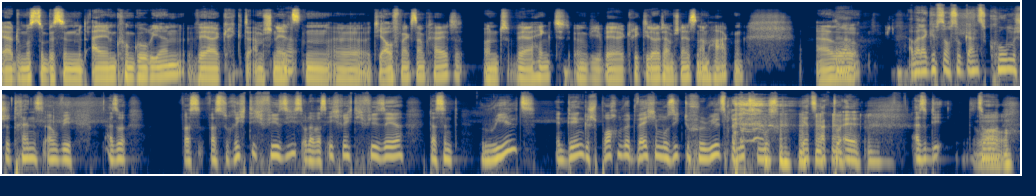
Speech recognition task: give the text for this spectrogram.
ja, du musst so ein bisschen mit allen konkurrieren. Wer kriegt am schnellsten ja. äh, die Aufmerksamkeit und wer hängt irgendwie, wer kriegt die Leute am schnellsten am Haken. Also. Ja. Aber da gibt's auch so ganz komische Trends irgendwie. Also, was, was du richtig viel siehst oder was ich richtig viel sehe, das sind Reels, in denen gesprochen wird, welche Musik du für Reels benutzen musst, jetzt aktuell. Also die, so, wow.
